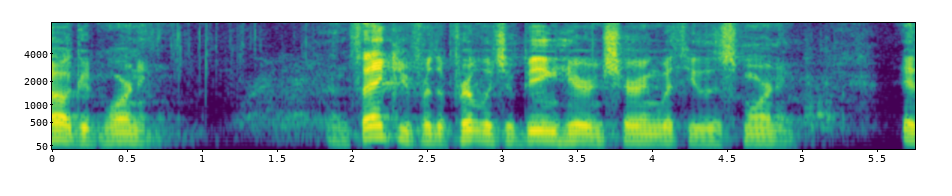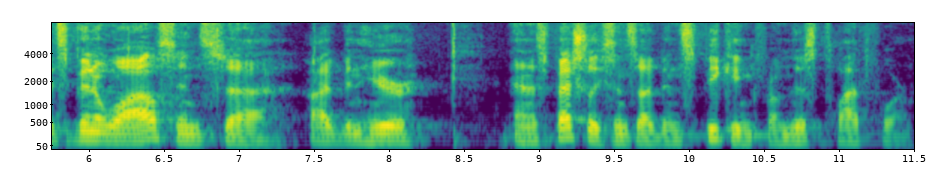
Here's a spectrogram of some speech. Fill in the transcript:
Well, good morning. And thank you for the privilege of being here and sharing with you this morning. It's been a while since uh, I've been here, and especially since I've been speaking from this platform.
